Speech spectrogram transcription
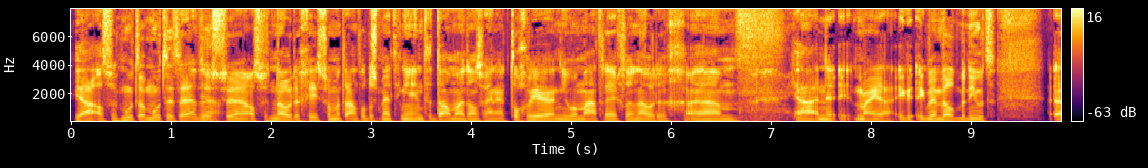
Ja, als het moet, dan moet het. Hè. Dus ja. uh, als het nodig is om het aantal besmettingen in te dammen, dan zijn er toch weer nieuwe maatregelen nodig. Um, ja, en, maar ja, ik, ik ben wel benieuwd. Uh,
